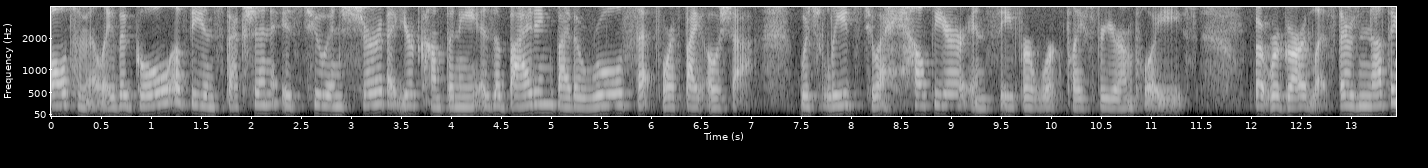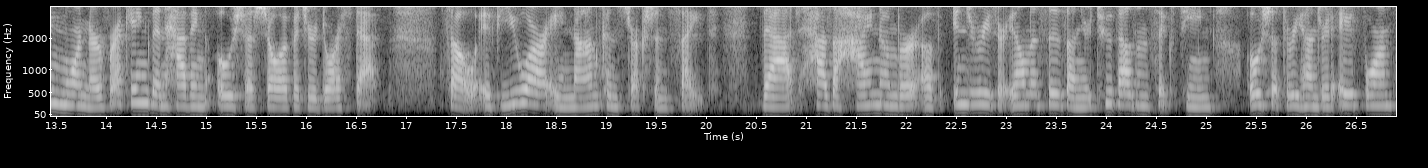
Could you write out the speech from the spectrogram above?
Ultimately, the goal of the inspection is to ensure that your company is abiding by the rules set forth by OSHA, which leads to a healthier and safer workplace for your employees. But regardless, there's nothing more nerve wracking than having OSHA show up at your doorstep. So, if you are a non construction site that has a high number of injuries or illnesses on your 2016 OSHA 300A form,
